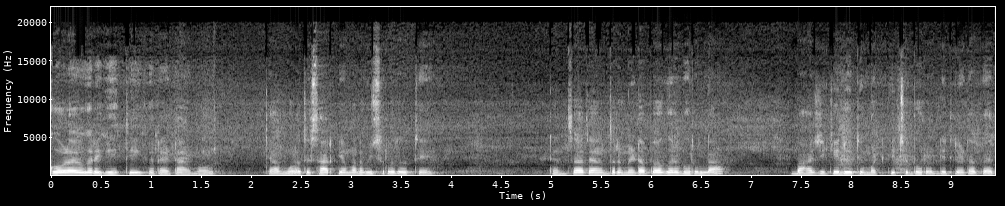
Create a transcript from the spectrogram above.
गोळ्या वगैरे घेते का नाही टायमावर. त्यामुळं ते सारखे मला विचारत होते. त्यांचा त्यानंतर मी डबा वगैरे भरला. भाजी केली होती मटकीची भरून घेतली डब्यात.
